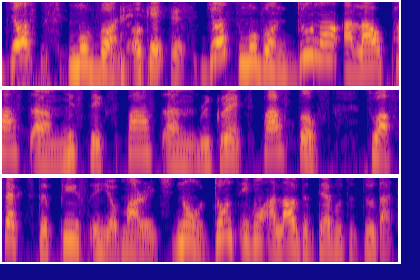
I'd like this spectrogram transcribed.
Just move on. Okay. just move on. Do not allow past um mistakes, past um regrets, past stuffs to affect the peace in your marriage. No, don't even allow the devil to do that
